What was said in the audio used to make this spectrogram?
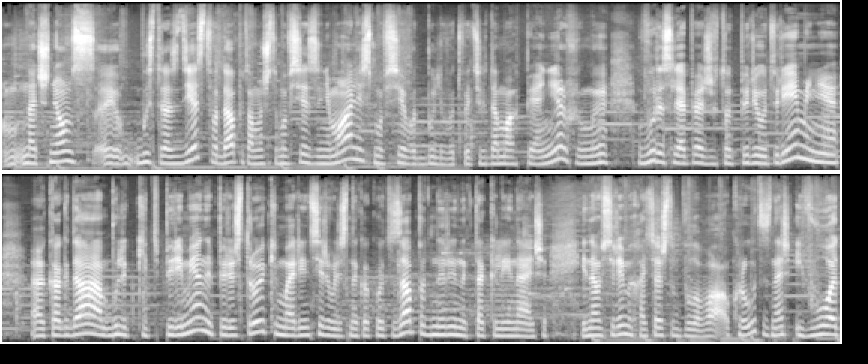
начнем с, э, быстро с детства, да, потому что мы все занимались, мы все вот были вот в этих домах пионеров, и мы выросли, опять же, в тот период времени, э, когда были какие-то перемены, перестройки, мы ориентировались на какой-то западный рынок, так или иначе, и нам все время хотелось, чтобы было вау, круто, знаешь, и вот,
